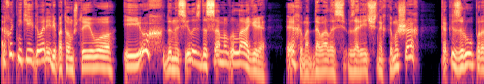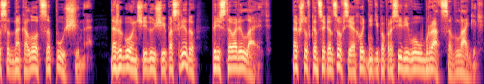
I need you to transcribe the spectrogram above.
Охотники говорили потом, что его «иох» доносилось до самого лагеря, эхом отдавалось в заречных камышах, как из рупора с дна колодца пущено. Даже гончие, идущие по следу, переставали лаять. Так что, в конце концов, все охотники попросили его убраться в лагерь.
